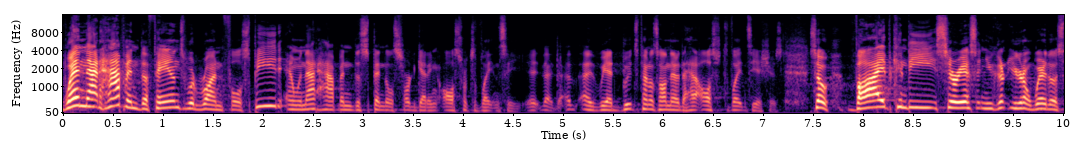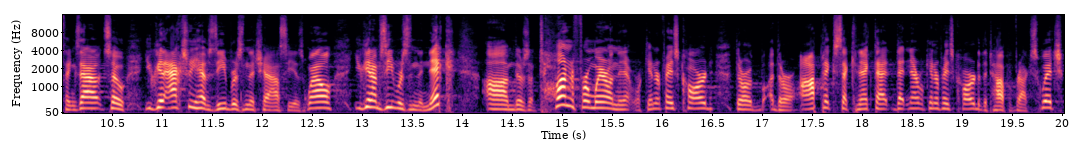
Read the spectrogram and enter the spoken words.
when that happened, the fans would run full speed, and when that happened, the spindles started getting all sorts of latency. It, uh, uh, we had boot spindles on there that had all sorts of latency issues. So vibe can be serious, and you're, you're going to wear those things out. So you can actually have zebras in the chassis as well. You can have zebras in the NIC. Um, there's a ton of firmware on the network interface card. There are, there are optics that connect that, that network interface card to the top of rack switch.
